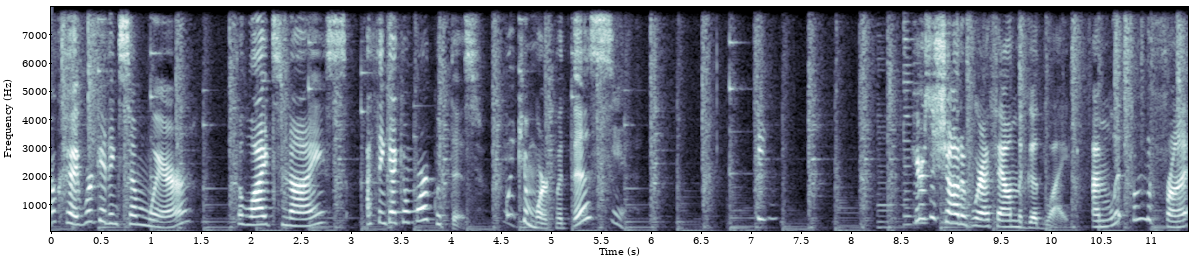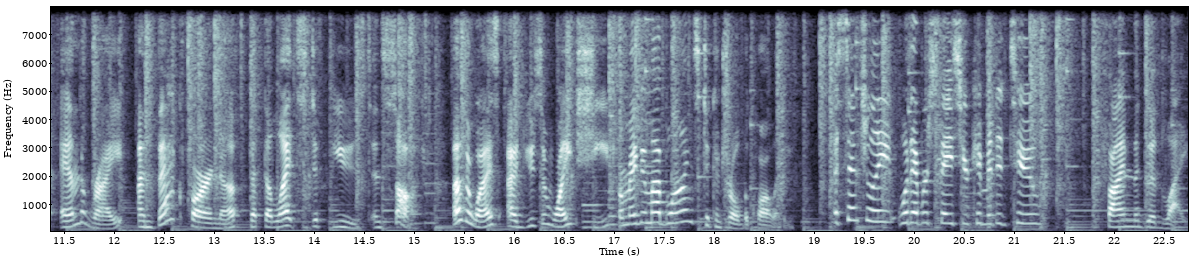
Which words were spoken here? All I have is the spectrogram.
Okay, we're getting somewhere. The light's nice. I think I can work with this. We can work with this. Yeah. Here's a shot of where I found the good light. I'm lit from the front and the right. I'm back far enough that the light's diffused and soft. Otherwise, I'd use a white sheet or maybe my blinds to control the quality. Essentially, whatever space you're committed to, find the good light.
